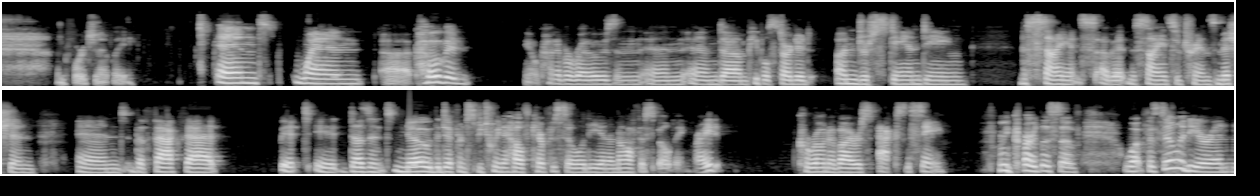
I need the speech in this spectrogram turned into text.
unfortunately. And when uh, COVID, you know, kind of arose and and and um, people started understanding the science of it and the science of transmission and the fact that it it doesn't know the difference between a healthcare facility and an office building, right? Coronavirus acts the same, regardless of what facility you're in.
